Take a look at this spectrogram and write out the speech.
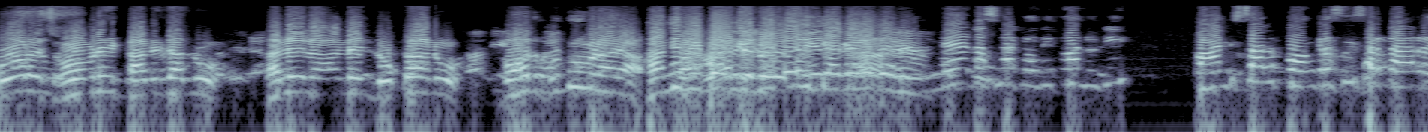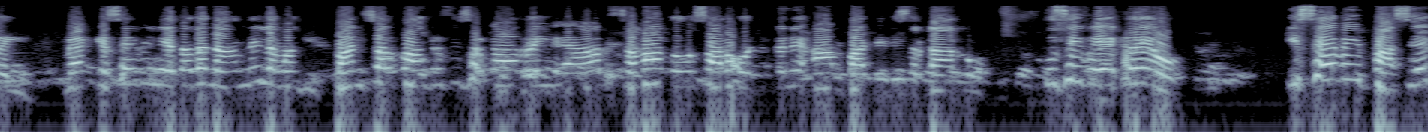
ਔਰ ਸ਼੍ਰੋਮਣੀ ਅਕਾਲੀ ਦਲ ਨੂੰ ਥੱਲੇ ਲਾਉਣ ਲਈ ਲੋਕਾਂ ਨੂੰ ਬਹੁਤ ਬੁੱਧੂ ਬਣਾਇਆ। ਹਾਂਜੀ ਬੀਬਾ ਜੀ ਬੀਬਾ ਜੀ ਕੀ ਕਹਿਣਾ ਚਾਹੁੰਦੇ ਹੋ? ਮੈਂ ਦੱਸਣਾ ਚਾਹੁੰਦੀ ਤੁਹਾਨੂੰ ਜੀ 5 ਸਾਲ ਕਾਂਗਰਸੀ ਸਰਕਾਰ ਰਹੀ। ਮੈਂ ਕਿਸੇ ਵੀ ਨੇਤਾ ਦਾ ਨਾਮ ਨਹੀਂ ਲਵਾਂਗੀ। 5 ਸਾਲ ਕਾਂਗਰਸੀ ਸਰਕਾਰ ਰਹੀ ਹੈ ਆਪ ਸਵਾ 2 ਸਾਲ ਹੋ ਚੁੱਕੇ ਨੇ ਆਮ ਪਾਰਟੀ ਦੀ ਸਰਕਾਰ ਨੂੰ। ਤੁਸੀਂ ਵੇਖ ਰਹੇ ਹੋ ਕਿਸੇ ਵੀ ਪਾਸੇ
